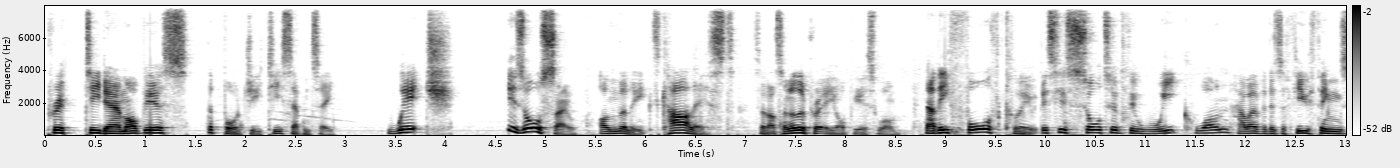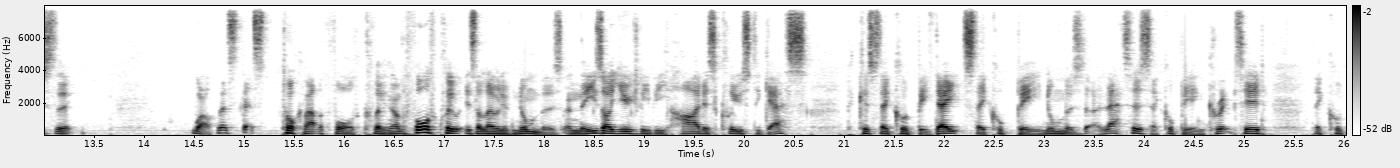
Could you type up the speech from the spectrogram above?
Pretty damn obvious. The Ford GT70, which is also on the leaked car list. So that's another pretty obvious one. Now the fourth clue, this is sort of the weak one. However, there's a few things that well, let's let's talk about the fourth clue. Now the fourth clue is a load of numbers and these are usually the hardest clues to guess because they could be dates, they could be numbers that are letters, they could be encrypted, they could,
